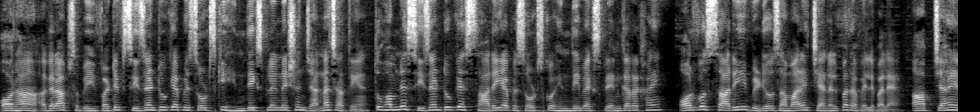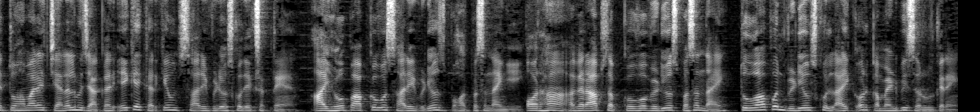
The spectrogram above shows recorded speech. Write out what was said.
और हाँ अगर आप सभी वट इफ़ सीज़न टू के एपिसोड्स की हिंदी एक्सप्लेनेशन जानना चाहते हैं तो हमने सीज़न टू के सारे एपिसोड को हिंदी में एक्सप्लेन कर रखा है, और वो सारी वीडियोस हमारे चैनल पर अवेलेबल है। आप चाहें तो हमारे चैनल में जाकर एक एक करके उन सारी वीडियोस को देख सकते हैं। आई होप आपको वो सारी वीडियोस बहुत पसंद आएँगी। और हाँ अगर आप सबको वो वीडियोस पसंद आए तो आप उन वीडियोस को लाइक और कमेंट भी ज़रूर करें।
